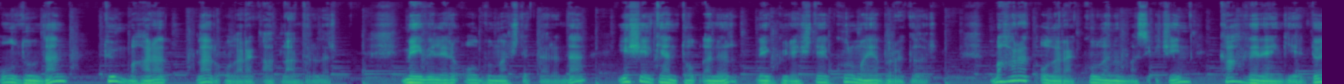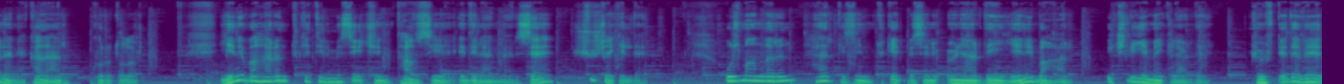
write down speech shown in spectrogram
olduğundan tüm baharatlar olarak adlandırılır. Meyveleri olgunlaştıklarında yeşilken toplanır ve güneşte kurumaya bırakılır. Baharat olarak kullanılması için kahverengiye dönene kadar kurutulur. Yeni baharın tüketilmesi için tavsiye edilenler ise şu şekilde. Uzmanların herkesin tüketmesini önerdiği yeni bahar içli yemeklerde, köftede ve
